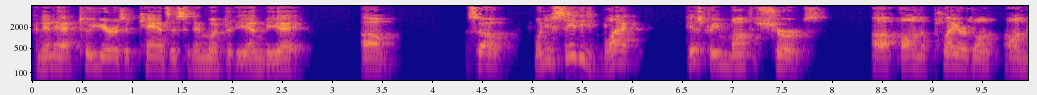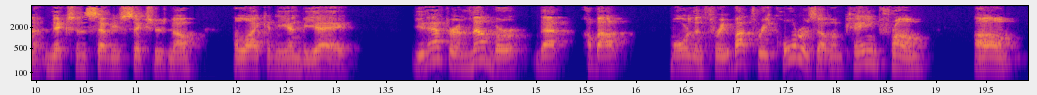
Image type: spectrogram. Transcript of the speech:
and then had two years at Kansas and then went to the NBA. Um, so when you see these Black History Month shirts uh, on the players on, on the Knicks and 76ers, no, alike in the NBA, you have to remember that about more than three, about three quarters of them came from, um,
